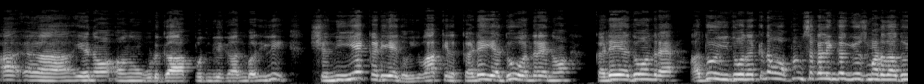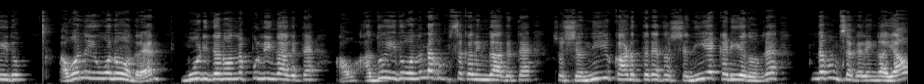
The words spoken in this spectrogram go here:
ಆ, ಏನೋ ಅವನು ಹುಡುಗ ಪುನ್ಲಿಗ ಅನ್ಬೋದು. ಇಲ್ಲಿ ಶನಿಯೇ ಕಡೆಯದು. ಈ ವಾಕ್ಯ ಕಡೆಯದು ಅಂದ್ರೆ ಏನು? ಕಡೆಯದು ಅಂದ್ರೆ ಅದು ಇದು ಅನ್ನೋಕೆ ನಾವು ಅಪಂಸಕಲಿಂಗ ಯೂಸ್ ಮಾಡೋದು ಅದು ಇದು. ಅವನು ಇವನು ಅಂದ್ರೆ ಮೂಡಿದನು ಅಂದ್ರೆ ಪುಲ್ಲಿಂಗ ಆಗುತ್ತೆ. ಅದು ಇದು ಅಂದ್ರೆ ನಪುಂಸಕಲಿಂಗ ಆಗುತ್ತೆ. ಸೊ ಶನಿಯು ಕಾಡುತ್ತದೆ ಅಥವಾ ಶನಿಯೇ ಕಡಿಯೋದು ಅಂದ್ರೆ ನಪುಂಸಕಲಿಂಗ, ಯಾವ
